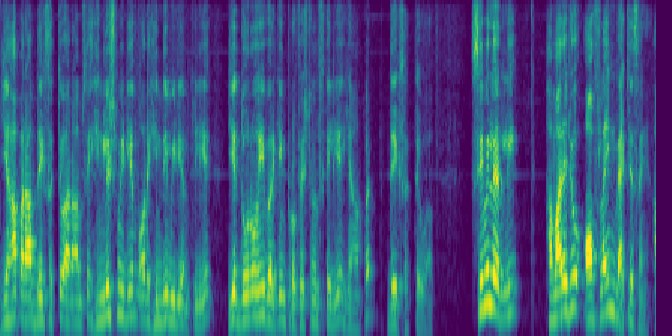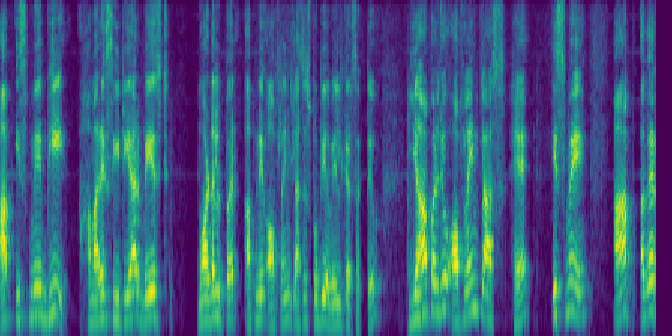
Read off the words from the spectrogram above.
यहाँ पर आप देख सकते हो आराम से इंग्लिश मीडियम और हिंदी मीडियम के लिए ये दोनों ही वर्किंग प्रोफेशनल्स के लिए यहाँ पर देख सकते हो आप। सिमिलरली हमारे जो ऑफलाइन बैचेस हैं आप इसमें भी हमारे सीटीआर बेस्ड मॉडल पर अपने ऑफलाइन क्लासेस को भी अवेल कर सकते हो। यहाँ पर जो ऑफलाइन क्लास है इसमें आप अगर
